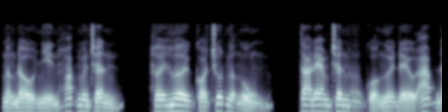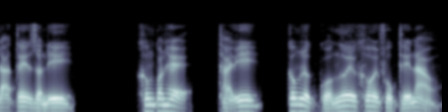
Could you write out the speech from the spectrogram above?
ngẩng đầu nhìn Hoắc Nguyên Trân, hơi hơi có chút ngượng ngùng, ta đem chân của ngươi đều áp đã tê dần đi. Không quan hệ, Thải Y, công lực của ngươi khôi phục thế nào?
